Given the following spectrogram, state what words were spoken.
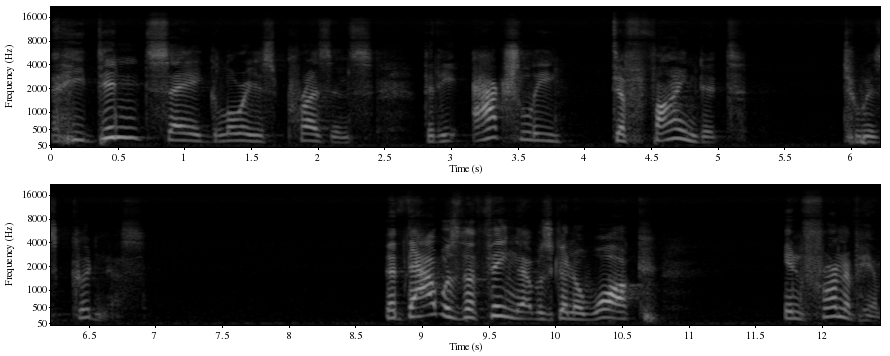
that he didn't say glorious presence, that he actually defined it to his goodness. That that was the thing that was going to walk in front of him.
